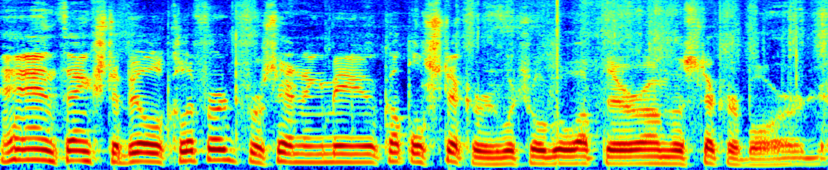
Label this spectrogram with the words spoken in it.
And thanks to Bill Clifford for sending me a couple stickers, which will go up there on the sticker board.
